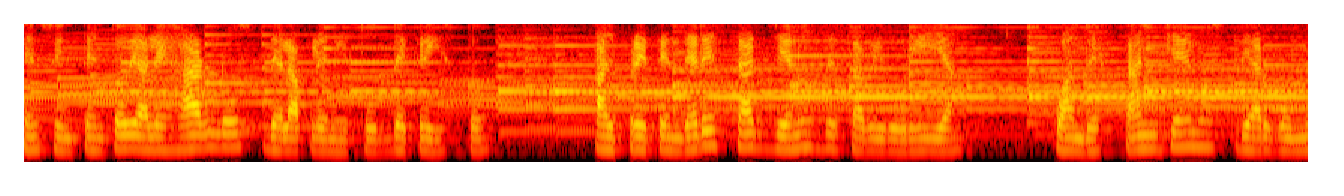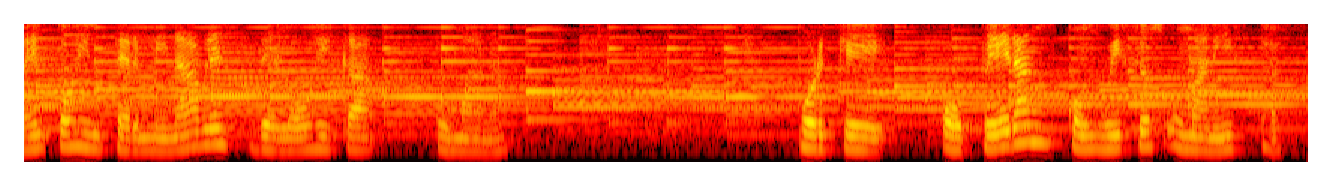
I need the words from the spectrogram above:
en su intento de alejarlos de la plenitud de Cristo al pretender estar llenos de sabiduría, cuando están llenos de argumentos interminables de lógica humana. Porque operan con juicios humanistas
